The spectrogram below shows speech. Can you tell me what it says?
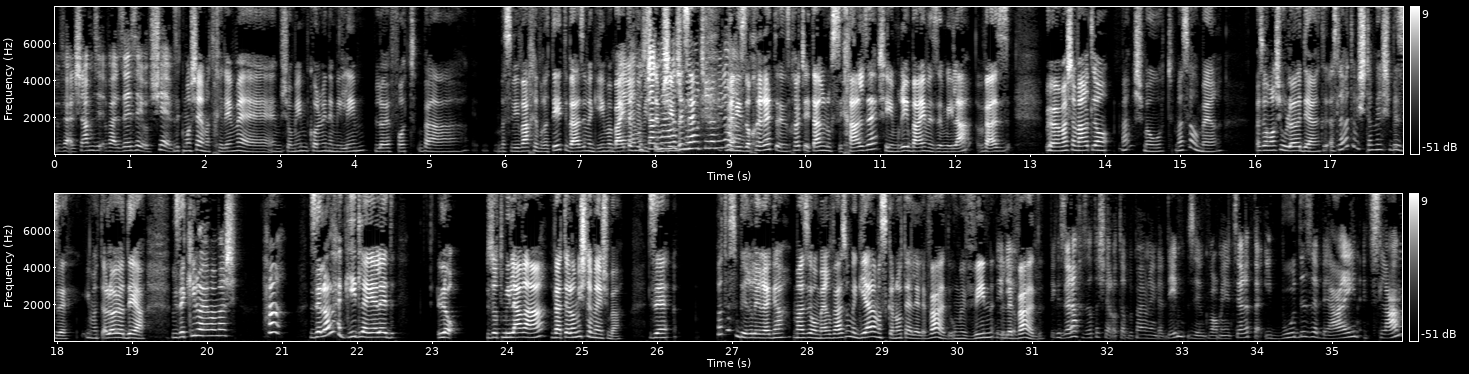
ועל, שם זה, ועל זה זה יושב. זה כמו שהם מתחילים, אה, הם שומעים כל מיני מילים לא יפות ב... בסביבה החברתית, ואז הם מגיעים הביתה ומשתמשים בזה. ואני זוכרת, אני זוכרת שהייתה לנו שיחה על זה, שאמרי באה עם איזה מילה, ואז, וממש אמרת לו, מה המשמעות? מה זה אומר? ואז הוא אמר שהוא לא יודע. אז למה אתה משתמש בזה, אם אתה לא יודע? וזה כאילו היה ממש, הא, זה לא להגיד לילד, לא, זאת מילה רעה ואתה לא משתמש בה. זה, בוא תסביר לי רגע מה זה אומר, ואז הוא מגיע למסקנות האלה לבד, הוא מבין בדיוק. לבד. בגלל זה להחזיר את השאלות הרבה פעמים לילדים, זה כבר מייצר את העיבוד הזה בעין אצלם,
